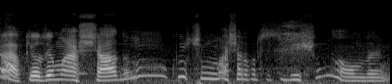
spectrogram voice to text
Ah, porque eu usei machado, não um machado contra esse bicho não, velho.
